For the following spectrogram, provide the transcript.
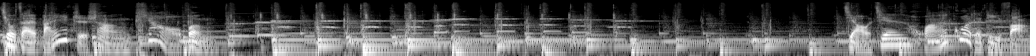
就在白纸上跳蹦。脚尖划过的地方，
